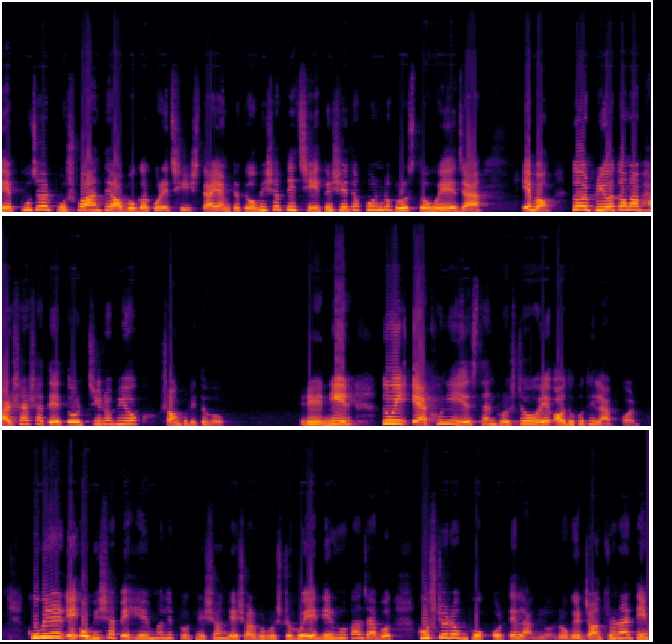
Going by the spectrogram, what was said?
দেব পূজার পুষ্প আনতে অবজ্ঞা করেছিস। তাই আমি তোকে অভিশাপ দিচ্ছি, তুই শ্বেতকুণ্ডগ্রস্ত হয়ে যা এবং তোর প্রিয়তমা ভাষার সাথে তোর চিরবিয়োগ সংঘটিত হোক। রে নীর, তুই এখনই স্থান ভ্রষ্ট হয়ে অধোগতি লাভ কর। কুবেরের এই অভিশাপে হেমমালী পত্নীর সঙ্গে স্বর্গভ্রষ্ট হয়ে দীর্ঘকাল যাবৎ কুষ্ঠরোগ ভোগ করতে লাগল। রোগের যন্ত্রণার দিন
